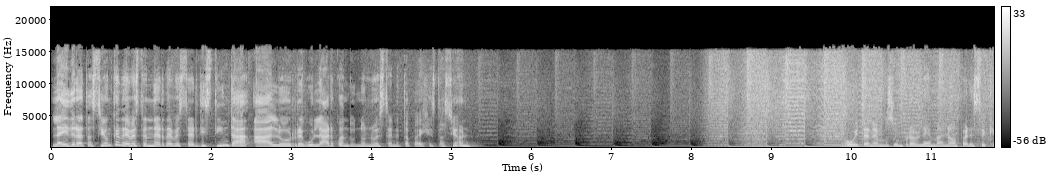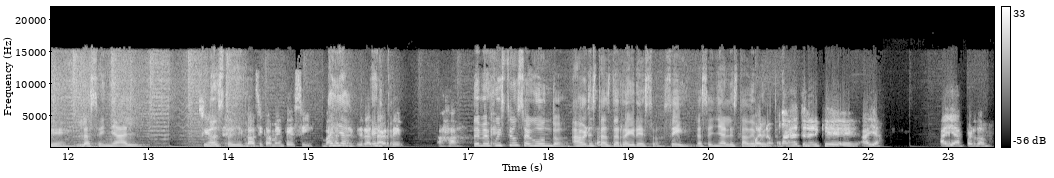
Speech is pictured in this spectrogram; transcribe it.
la hidratación que debes tener debe ser distinta a lo regular cuando uno no está en etapa de gestación. Uy, tenemos un problema, ¿no? Parece que la señal no está llegando. Básicamente sí, vas a tener que hidratarte. Ajá. Te me fuiste un segundo, ahora estás de regreso. Sí, la señal está de vuelta. Bueno, vas a tener que. Ah, ya. Ah, ya, perdón.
